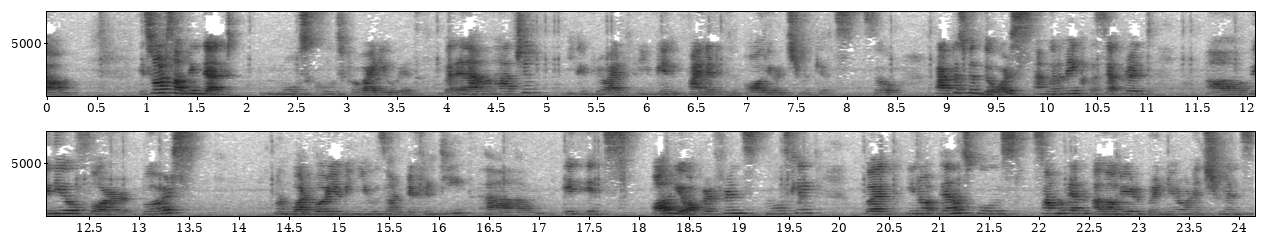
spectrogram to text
um, it's not something that most schools provide you with. But enamel hatchet, you can provide, you can find it in all your instrument kits. So practice with those. I'm going to make a separate uh, video for burrs on what burr you can use on different teeth. Um, it, it's all your preference mostly. But you know, dental schools, some of them allow you to bring your own instruments,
